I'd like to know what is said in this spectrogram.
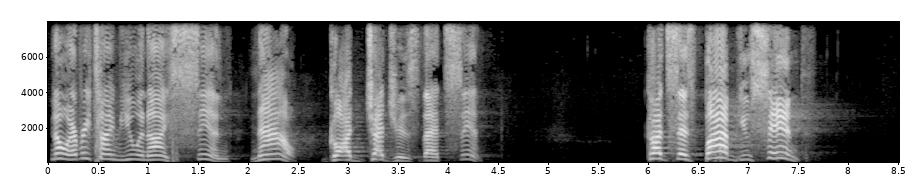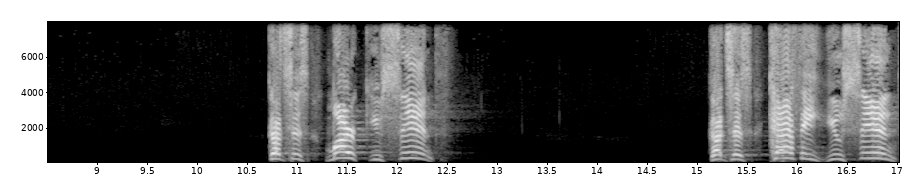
No, every time you and I sin, now God judges that sin. God says, Bob, you sinned. God says, Mark, you sinned. God says, Kathy, you sinned.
